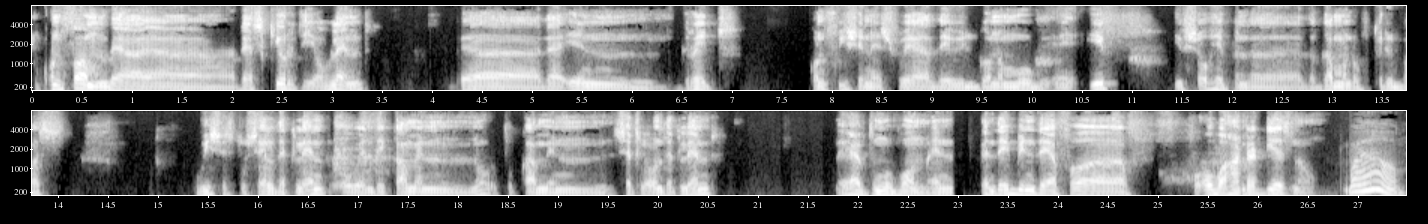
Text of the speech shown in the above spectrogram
to confirm their their security of land. They're, they're in great confusion as where they will gonna move if if so happen the, the government of Kiribati wishes to sell that land or when they come and you know, to come and settle on that land they have to move on, and and they've been there for for over hundred years now. Wow!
